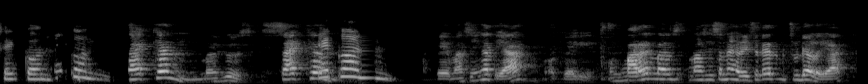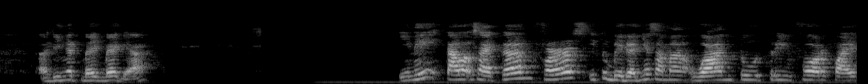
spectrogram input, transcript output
Second. Second. Second, bagus. Second. Second. Oke, masih ingat ya? Oke, kemarin mas- masih Senin, hari Senin sudah loh ya. Eh, Diingat baik-baik ya. Ini kalau second, first itu bedanya sama one, two, three, four, five,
